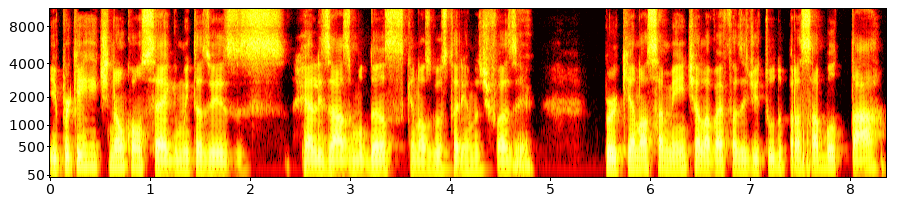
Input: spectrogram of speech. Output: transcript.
E por que a gente não consegue muitas vezes realizar as mudanças que nós gostaríamos de fazer? Porque a nossa mente ela vai fazer de tudo para sabotar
